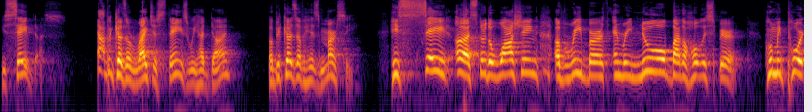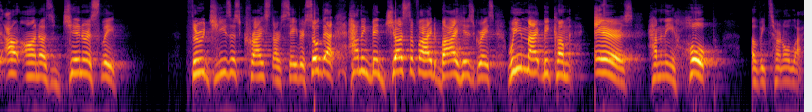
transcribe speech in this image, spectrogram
He saved us. Not because of righteous things we had done, but because of His mercy. He saved us through the washing of rebirth and renewal by the Holy Spirit, whom He poured out on us generously through Jesus Christ our Savior, so that having been justified by His grace, we might become heirs having the hope of eternal life.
